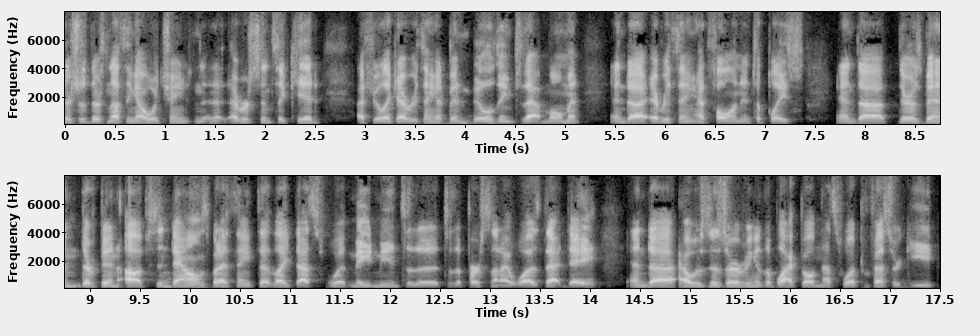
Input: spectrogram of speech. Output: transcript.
there's just there's nothing I would change. Ever since a kid, I feel like everything had been building to that moment, and uh, everything had fallen into place And uh, there's been there've been ups and downs, but I think that like that's what made me into the to the person that I was that day, and uh, I was deserving of the black belt, and that's what Professor Gui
